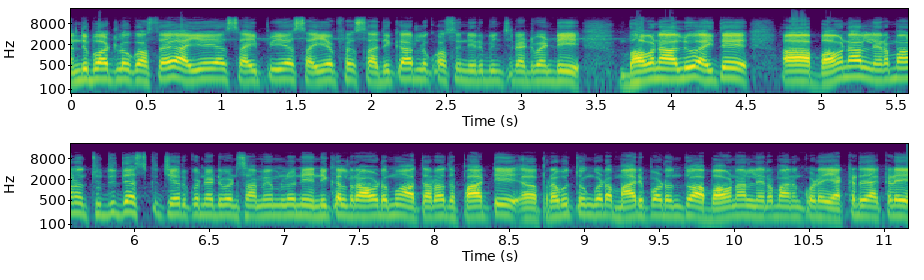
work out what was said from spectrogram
అందుబాటులోకి వస్తాయి. ఐఏఎస్ ఐపీఎస్ ఐఎఫ్ఎస్ అధికారుల కోసం నిర్మించినటువంటి భవనాలు. అయితే ఆ భవనాల నిర్మాణం తుది దశకు చేరుకున్నటువంటి సమయంలోనే ఎన్నికలు రావడము ఆ తర్వాత పార్టీ ప్రభుత్వం కూడా మారిపోవడంతో ఆ భవనాల నిర్మాణం కూడా ఎక్కడెక్కడే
